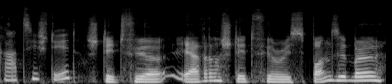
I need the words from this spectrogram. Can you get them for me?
Razi steht. Steht für R, steht für Responsible,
